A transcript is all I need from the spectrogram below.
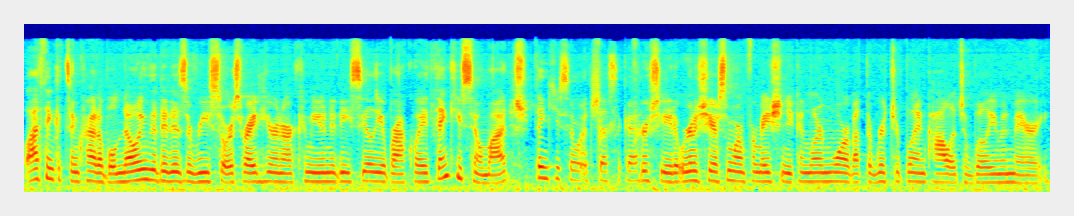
Well, I think it's incredible knowing that it is a resource right here in our community. Celia Brockway, thank you so much. Thank you so much, Jessica. Appreciate it. We're going to share some more information. You can learn more about the Richard Bland College of William and Mary.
